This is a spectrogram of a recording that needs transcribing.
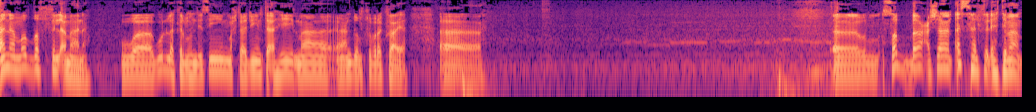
أنا موظف في الأمانة. وأقول لك المهندسين محتاجين تأهيل ما عندهم خبرة كفاية. آه آه صبة عشان أسهل في الاهتمام.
